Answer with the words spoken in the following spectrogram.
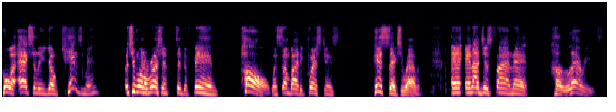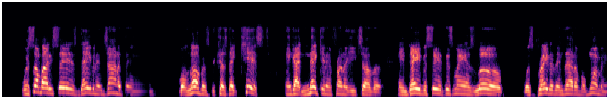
who are actually your kinsmen, but you want to rush in to defend Paul when somebody questions his sexuality. And, and I just find that hilarious. When somebody says David and Jonathan were lovers because they kissed and got naked in front of each other, and David said this man's love was greater than that of a woman,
